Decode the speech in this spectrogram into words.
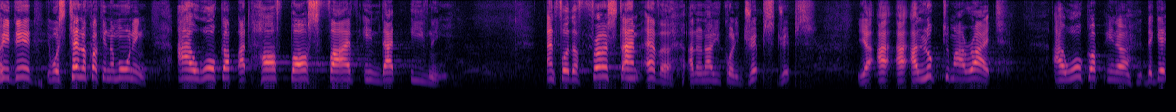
he did. It was 10 o'clock in the morning. I woke up at half past five in that evening. And for the first time ever, I don't know how you call it, drips, drips. Yeah, I, I, I looked to my right I woke up in, a, they gave,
